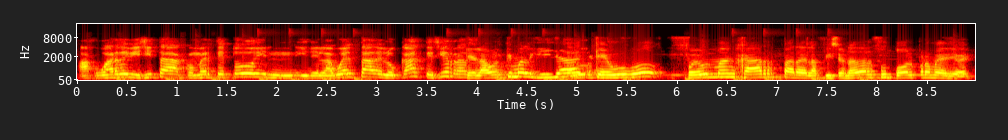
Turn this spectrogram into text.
a jugar de visita, a comerte todo y, y de la vuelta de local te cierras. Que la última liguilla que hubo fue un manjar para el aficionado al fútbol promedio, ¿eh?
